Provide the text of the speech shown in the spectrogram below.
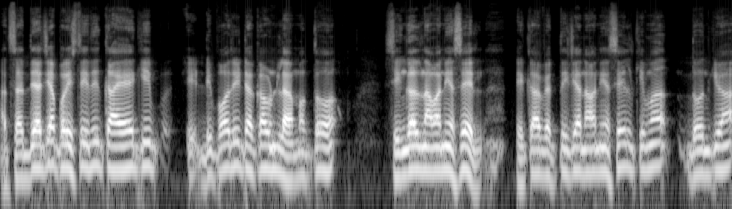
आता सध्याच्या परिस्थितीत काय आहे की डिपॉझिट अकाउंटला मग तो सिंगल नावाने असेल एका व्यक्तीच्या नावाने असेल किंवा दोन किंवा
